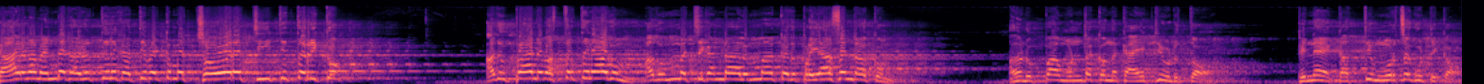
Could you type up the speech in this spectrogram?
കാരണം എന്റെ കഴുത്തിൽ കത്തി വെക്കുമ്പോൾ ചോര ചീറ്റിത്തെറിക്കും. അത് ഉപ്പാന്റെ വസ്ത്രത്തിലാകും. അത് ഉമ്മച്ച് കണ്ടാൽ ഉമ്മാക്ക് അത് പ്രയാസം ഉണ്ടാക്കും അതുകൊണ്ട് ഉപ്പ മുണ്ടക്കൊന്ന് കയറ്റി ഉടുത്തോ. പിന്നെ കത്തി മൂർച്ച കൂട്ടിക്കോ.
